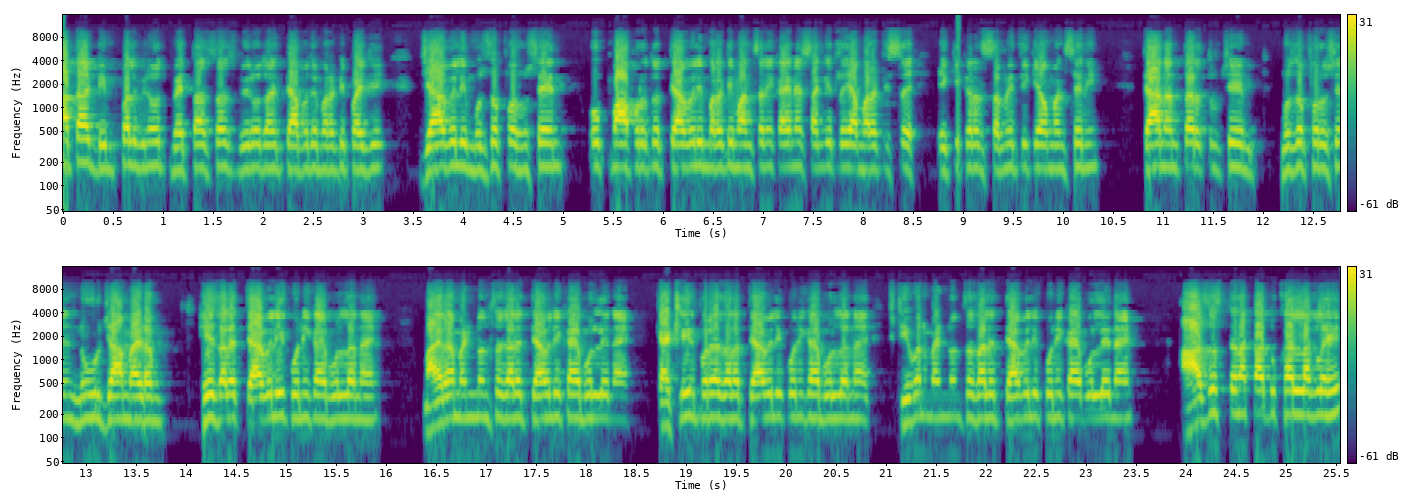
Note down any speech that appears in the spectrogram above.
आता डिम्पल विनोद मेहताचाच विरोध आहे त्यामध्ये मराठी पाहिजे? ज्यावेळी मुझफ्फर हुसेन उपमहापौर होतो त्यावेळी मराठी माणसाने काय नाही सांगितलं या मराठी एकीकरण समिती किंवा मनसेनी? त्यानंतर तुमचे मुझफ्फर हुसेन नूर जा मॅडम हे झाले त्यावेळी कोणी काय बोललं नाही? मायरा मेंडोनचं झालं त्यावेळी काय बोलले नाही? कॅटलीन पर्याय झाला त्यावेळी कोणी काय बोललं नाही? स्टीव्हन मेंडोनचं झालं त्यावेळी कोणी काय बोलले नाही? आजच त्यांना का दुखायला लागलं हे?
